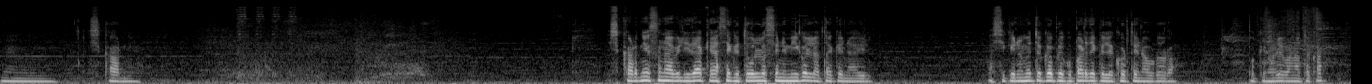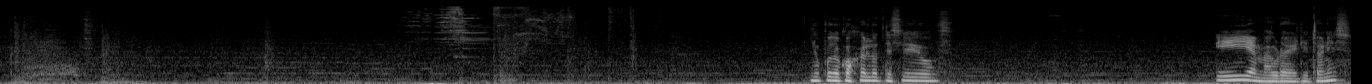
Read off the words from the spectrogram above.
Mm, escarnio. Escarnio es una habilidad que hace que todos los enemigos le ataquen a él. Así que no me tengo que preocupar de que le corten a Aurora. Porque no le van a atacar. Puedo coger los deseos. Y armadura de titanes.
